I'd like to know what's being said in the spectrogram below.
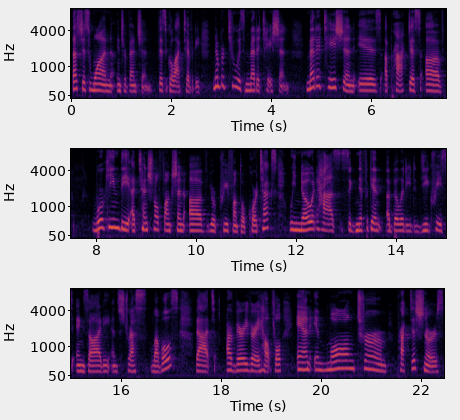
That's just one intervention, physical activity. Number two is meditation. Meditation is a practice of working the attentional function of your prefrontal cortex. We know it has significant ability to decrease anxiety and stress levels that are very, very helpful. And in long term practitioners,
